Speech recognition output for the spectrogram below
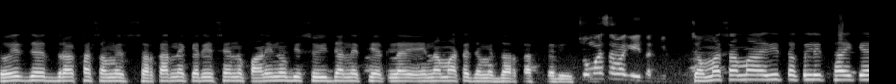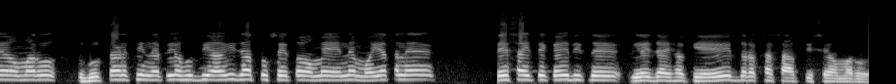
તો એ જ દરખાસ્ત અમે સરકારને કરીએ છીએ અને પાણીનો બી સુવિધા નથી. એટલે એના માટે જ અમે દરખાસ્ત કરી ચોમાસામાં કેવી તકલીફ ચોમાસામાં એવી તકલીફ થાય કે અમારું ઘૂંટણથી ને એટલે સુધી આવી જતું છે તો અમે એને મયતને તે સાઈટે કઈ રીતે લઈ જઈ શકીએ એવી દરખાસ્ત આવતી છે અમારું.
